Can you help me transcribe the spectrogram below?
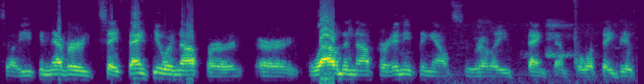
So you can never say thank you enough or, or loud enough or anything else to really thank them for what they did.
